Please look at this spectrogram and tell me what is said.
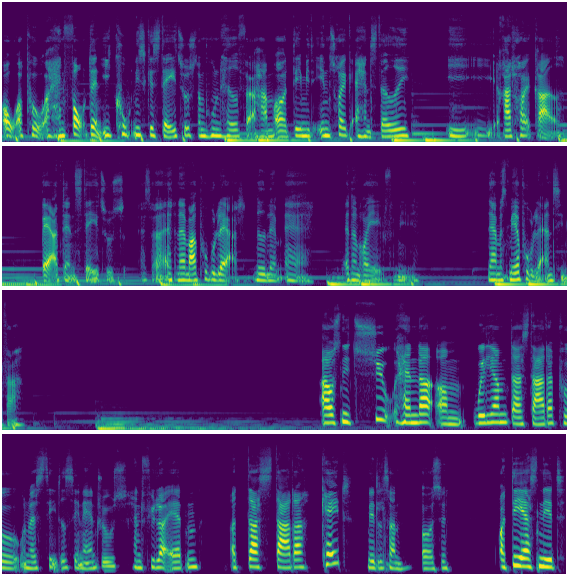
over på, og han får den ikoniske status, som hun havde før ham, og det er mit indtryk, at han stadig i, i ret høj grad bærer den status. Altså, at han er et meget populært medlem af, af den royale familie. Nærmest mere populær end sin far. Afsnit 7 handler om William, der starter på Universitetet St. Andrews. Han fylder 18, og der starter Kate Middleton også. Og det er sådan et,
